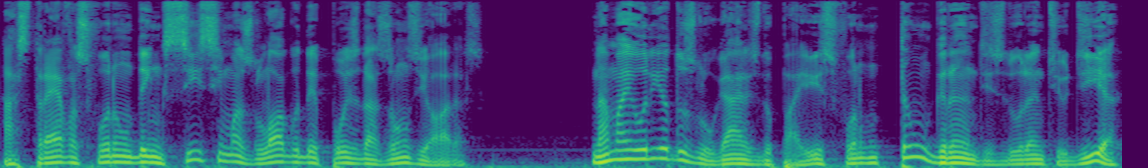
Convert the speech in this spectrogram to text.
As trevas foram densíssimas logo depois das onze horas. Na maioria dos lugares do país foram tão grandes durante o dia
